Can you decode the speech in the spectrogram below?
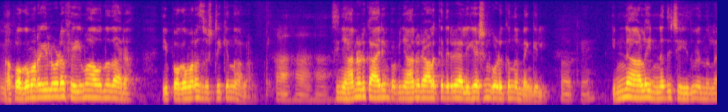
ആ പുകമറയിലൂടെ ഫെയിം ആവുന്നത് ആരാ? ഈ പുകമറ സൃഷ്ടിക്കുന്ന ആളാണ്. ഞാനൊരു കാര്യം ഇപ്പം ഞാനൊരാൾക്കെതിരെ ഒരു അലിഗേഷൻ കൊടുക്കുന്നുണ്ടെങ്കിൽ ഇന്ന ആൾ ഇന്നത് ചെയ്തു എന്നുള്ള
